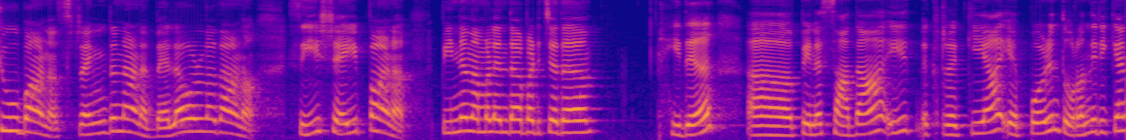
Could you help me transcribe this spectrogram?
ട്യൂബാണ് സ്ട്രെങ്തൻ ആണ്. ബലമുള്ളതാണ്. സി ഷേപ്പാണ് പിന്നെ നമ്മൾ എന്താ പഠിച്ചത്? ഇത് പിന്നെ സദാ ഈ ട്രക്കിയ എപ്പോഴും തുറന്നിരിക്കാൻ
